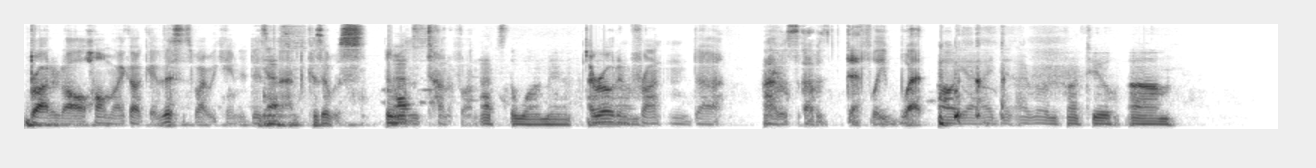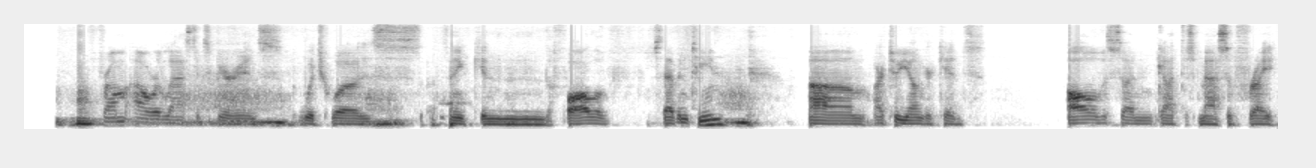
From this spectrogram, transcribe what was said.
brought it all home. Like, okay, this is why we came to Disneyland because it was it was a ton of fun. That's the one, man. I rode in Um, front and uh, I was I was deathly wet. Oh yeah, I did. I rode in front too. Um, from our last experience, which was I think in the fall of seventeen, um, our two younger kids all of a sudden got this massive fright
